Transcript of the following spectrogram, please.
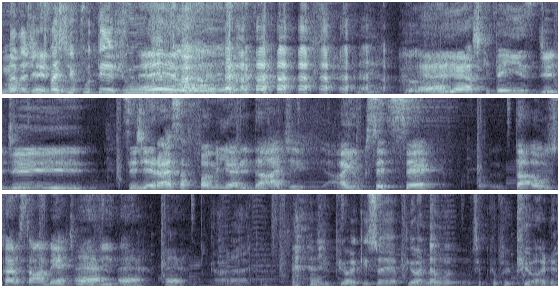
Mas a gente vai se fuder junto. É, É, e aí acho que tem isso, de, de você gerar essa familiaridade, aí o que você disser, tá, os caras estão abertos para ouvir. É, é, é. Caraca. E pior que isso é pior, não. Eu não sei porque eu falei pior.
